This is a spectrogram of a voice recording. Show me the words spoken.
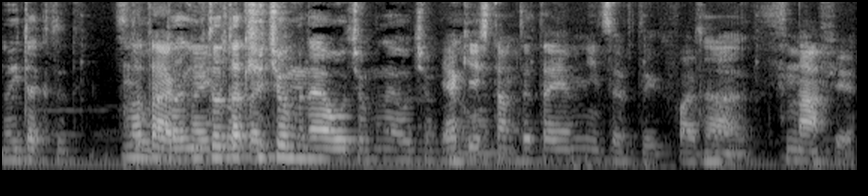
no i tak to, to, No tak, to, no i to tak się ciągnęło, ciągnęło, ciągnęło. Jakieś tam no. te tajemnice w tych Five Tak. FNAFie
